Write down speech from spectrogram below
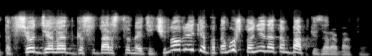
Это все делают государственные эти чиновники, потому что они на этом бабки зарабатывают.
